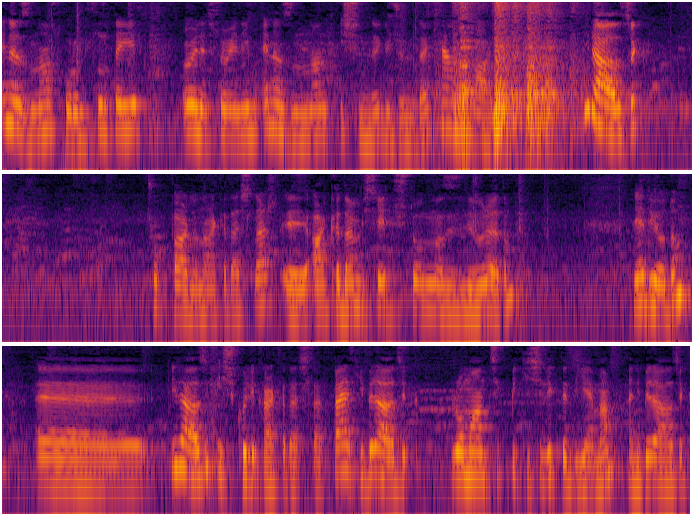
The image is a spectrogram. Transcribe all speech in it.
En azından sorumsuz değil. Öyle söyleyeyim. En azından işinde, gücünde, kendi halinde. Birazcık çok pardon arkadaşlar. Ee, arkadan bir şey düştü. Onun azizliğine uğradım. Ne diyordum? Ee, birazcık işkolik arkadaşlar. Belki birazcık romantik bir kişilik de diyemem. Hani birazcık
